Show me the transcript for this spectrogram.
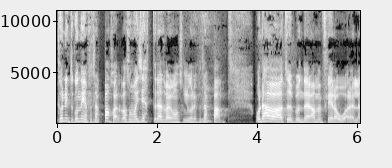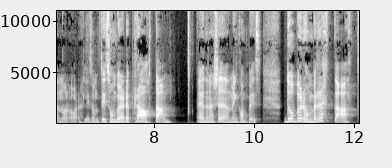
kunde inte gå ner för trappan själv. Alltså hon var jätterädd varje gång hon skulle gå ner för trappan. Och det här var typ under ja, men flera år eller några år. Liksom, tills hon började prata, eh, den här tjejen, min kompis. Då började hon berätta att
